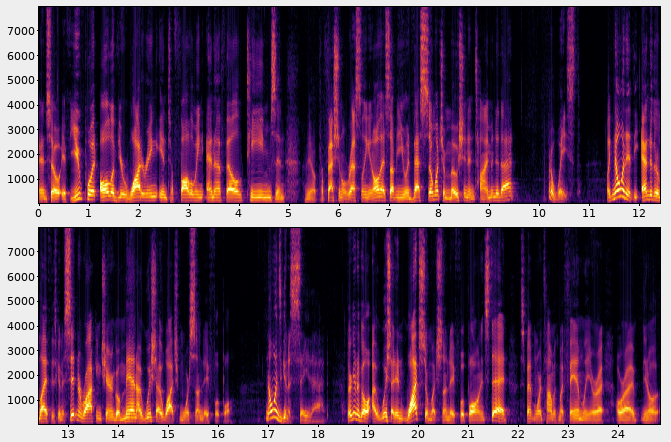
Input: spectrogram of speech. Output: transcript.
And so if you put all of your watering into following NFL teams and you know, professional wrestling and all that stuff, and you invest so much emotion and time into that, what a waste. Like no one at the end of their life is going to sit in a rocking chair and go, man, I wish I watched more Sunday football. No one's going to say that. They're going to go, I wish I didn't watch so much Sunday football and instead spent more time with my family or I, or I you know,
